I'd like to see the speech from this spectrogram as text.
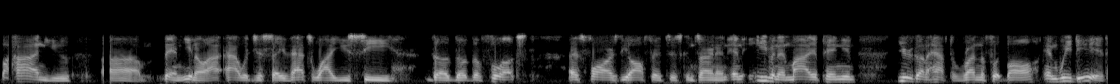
behind you, um, then you know I, I would just say that's why you see the, the the flux as far as the offense is concerned. And, and even in my opinion, you're going to have to run the football, and we did.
